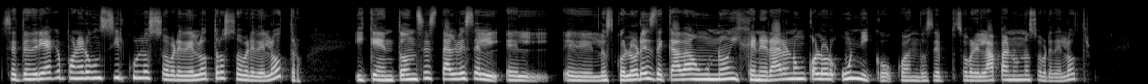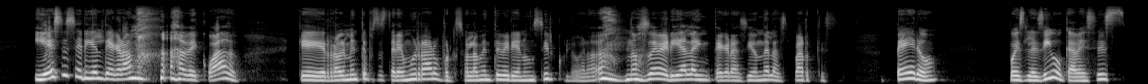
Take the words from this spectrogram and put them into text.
Se tendría que poner un círculo sobre del otro sobre del otro y que entonces tal vez eh, los colores de cada uno y generaran un color único cuando se sobrelapan uno sobre del otro. Y ese sería el diagrama adecuado, que realmente pues estaría muy raro porque solamente verían un círculo, ¿verdad? No se vería la integración de las partes. Pero, pues les digo que a veces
